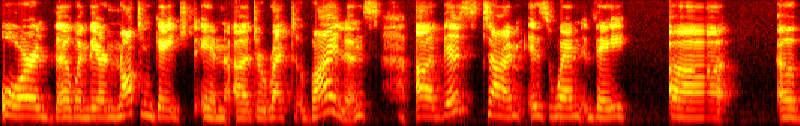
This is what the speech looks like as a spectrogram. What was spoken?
or the, when they are not engaged in uh, direct violence, uh, this time is when they uh, uh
